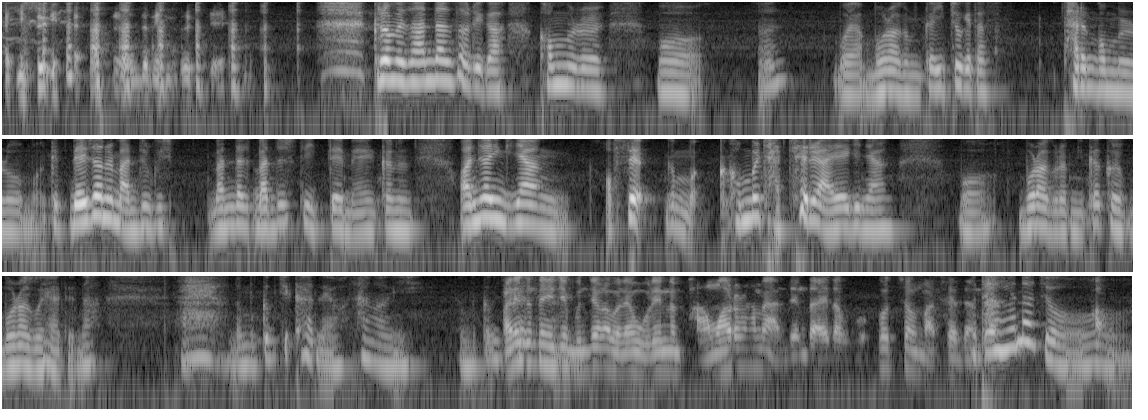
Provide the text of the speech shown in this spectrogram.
이렇게 하는 애들이 힘들지. 그러면서 한단 소리가 건물을 뭐 어? 뭐야 뭐라 그럽니까 이쪽에다 쓰- 다른 건물로 뭐 이렇게 내전을 만들고 싶 만들 만들 수도 있다며 그러니까는 완전히 그냥 없애 그 뭐, 그 건물 자체를 아예 그냥 뭐 뭐라 그럽니까 그걸 뭐라고 해야 되나 아휴 너무 끔찍하네요 상황이 너무 끔찍한 아니 근데 이제 상황. 문제가 뭐냐면 우리는 방화를 하면 안 된다 에다 포점을 맞춰야 어, 되는데 당연하죠.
